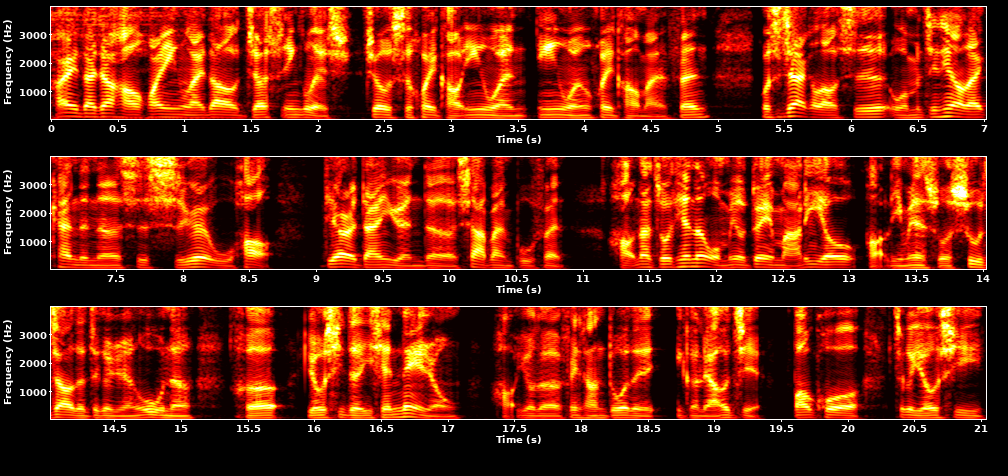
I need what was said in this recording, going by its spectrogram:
嗨，大家好，欢迎来到 Just English，就是会考英文，英文会考满分。我是 Jack 老师，我们今天要来看的呢是十月五号第二单元的下半部分。好，那昨天呢，我们有对马里欧好里面所塑造的这个人物呢和游戏的一些内容好有了非常多的一个了解，包括这个游戏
